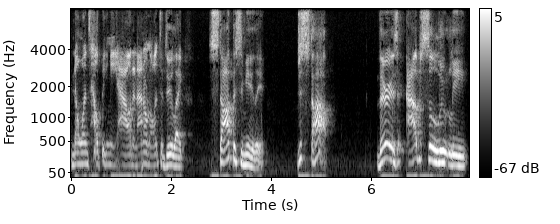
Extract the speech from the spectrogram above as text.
no one's helping me out and I don't know what to do, like, stop this immediately. Just stop. There is absolutely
